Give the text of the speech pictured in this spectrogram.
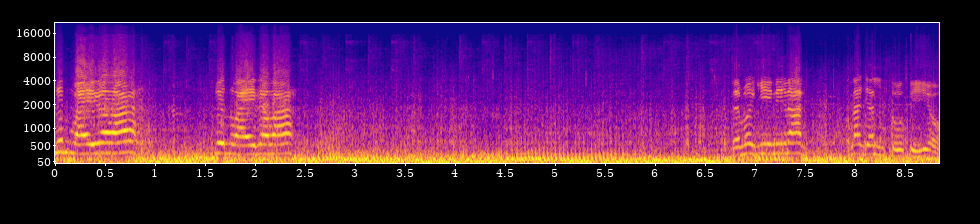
ขึ้นไวกันวะขึ้นไวกันวะแต่เมื่อกี้นี้น่าน่าจะสูสีอยู่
